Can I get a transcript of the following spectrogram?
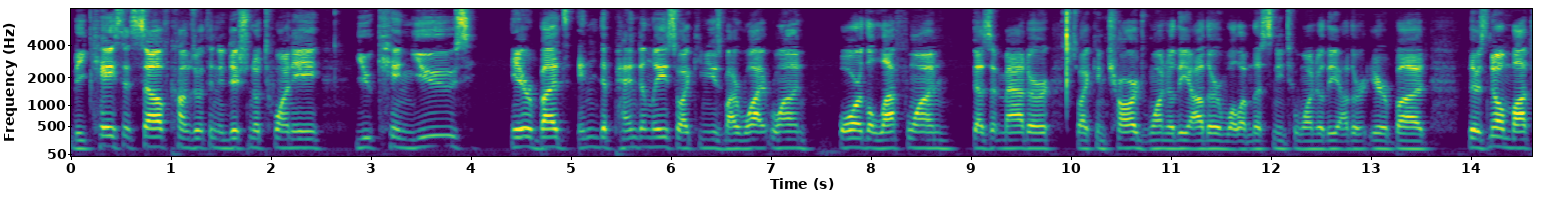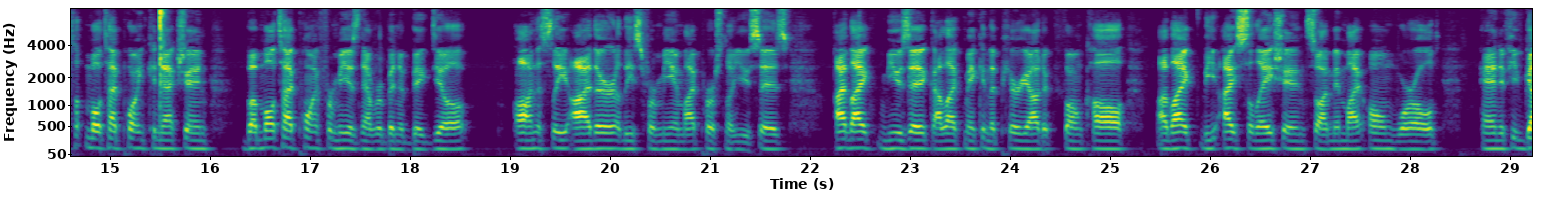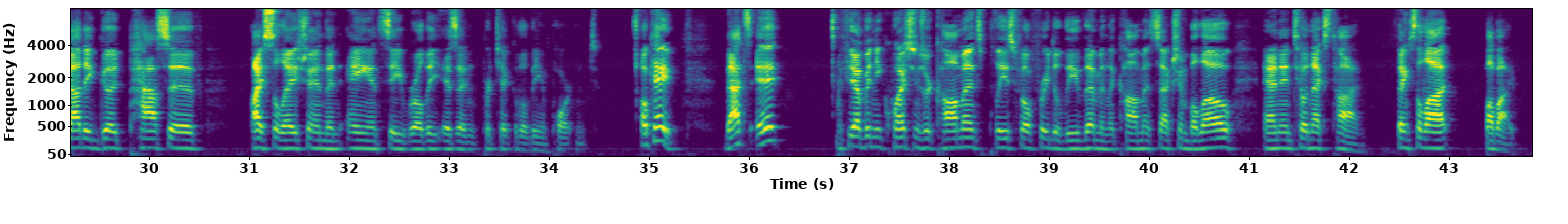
The case itself comes with an additional 20. You can use earbuds independently, so I can use my right one or the left one, doesn't matter. So I can charge one or the other while I'm listening to one or the other earbud. There's no multi point connection, but multi point for me has never been a big deal, honestly, either, at least for me and my personal uses. I like music, I like making the periodic phone call, I like the isolation, so I'm in my own world. And if you've got a good passive isolation, then ANC really isn't particularly important. Okay, that's it. If you have any questions or comments, please feel free to leave them in the comment section below. And until next time, thanks a lot. Bye bye.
